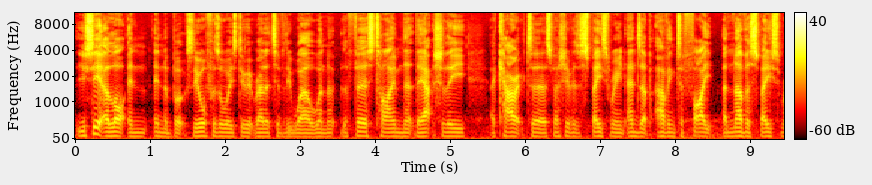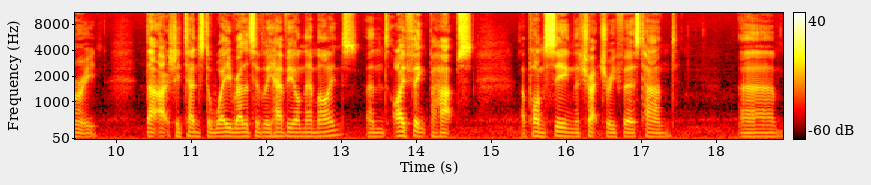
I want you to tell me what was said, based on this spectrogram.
you see it a lot in in the books. The authors always do it relatively well when the, the first time that they actually a character, especially if it's a space marine, ends up having to fight another space marine. That actually tends to weigh relatively heavy on their minds, and I think perhaps upon seeing the treachery firsthand, um,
